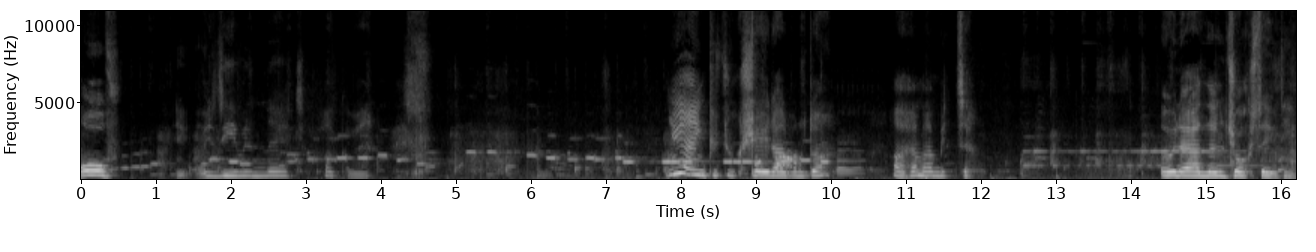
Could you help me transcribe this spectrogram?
Of. Yeminle bak be. Niye en küçük şeyler burada? Ha hemen bitti. Öyle yerleri çok sevdiğim.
